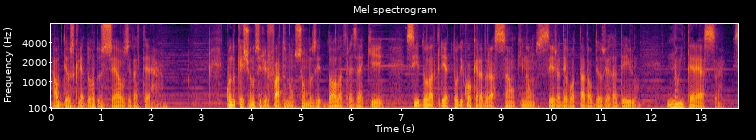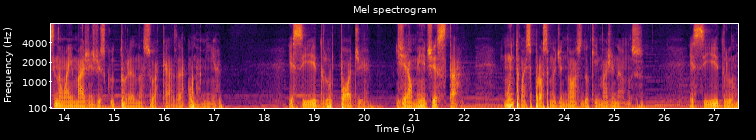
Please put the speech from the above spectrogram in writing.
ao Deus Criador dos céus e da terra. Quando questiono se de fato não somos idólatras, é que se idolatria é toda e qualquer adoração que não seja devotada ao Deus verdadeiro, não interessa se não há imagens de escultura na sua casa ou na minha. Esse ídolo pode, e geralmente está, muito mais próximo de nós do que imaginamos. Esse ídolo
